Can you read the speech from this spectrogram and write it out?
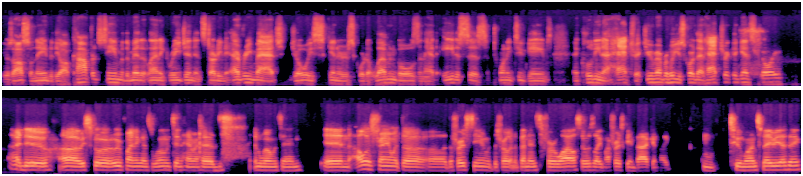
He was also named to the all conference team of the Mid Atlantic region. And starting every match, Joey Skinner scored 11 goals and had eight assists in 22 games, including a hat trick. Do you remember who you scored that hat trick against, Joey? I do. Uh, we scored. We were playing against Wilmington Hammerheads in Wilmington, and I was training with the uh, the first team with the Charlotte Independence for a while. So it was like my first game back in like two months, maybe I think.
